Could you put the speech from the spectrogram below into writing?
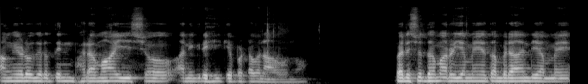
അങ്ങയുടെ ഉദരത്തിൻ ഫലമായി ഈശോ അനുഗ്രഹിക്കപ്പെട്ടവനാകുന്നു പരിശുദ്ധ മറിയമേ തമ്പുരാന്റെ അമ്മേ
